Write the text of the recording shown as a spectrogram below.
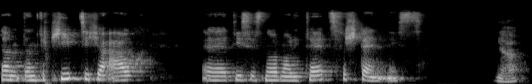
dann, dann verschiebt sich ja auch äh, dieses Normalitätsverständnis. Ja.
